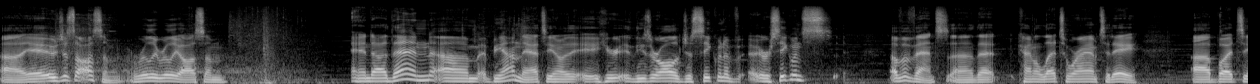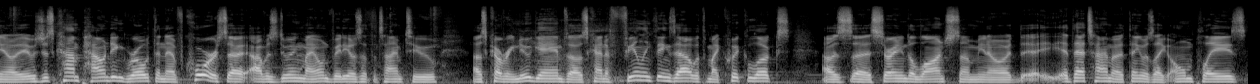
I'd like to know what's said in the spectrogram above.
uh, it was just awesome, really, really awesome. And uh, then um, beyond that, you know, here these are all just sequence of or sequence of events uh, that kind of led to where I am today. Uh, but you know, it was just compounding growth, and of course, I, I, was doing my own videos at the time too. I was covering new games. I was kind of feeling things out with my quick looks. I was uh, starting to launch some, you know, at that time I think it was like Ohm Plays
